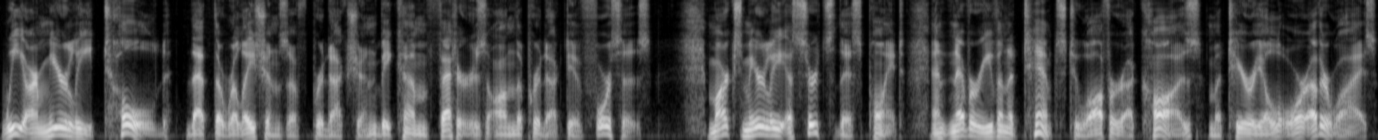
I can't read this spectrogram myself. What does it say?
we are merely told that the relations of production become fetters on the productive forces. Marx merely asserts this point and never even attempts to offer a cause, material or otherwise.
